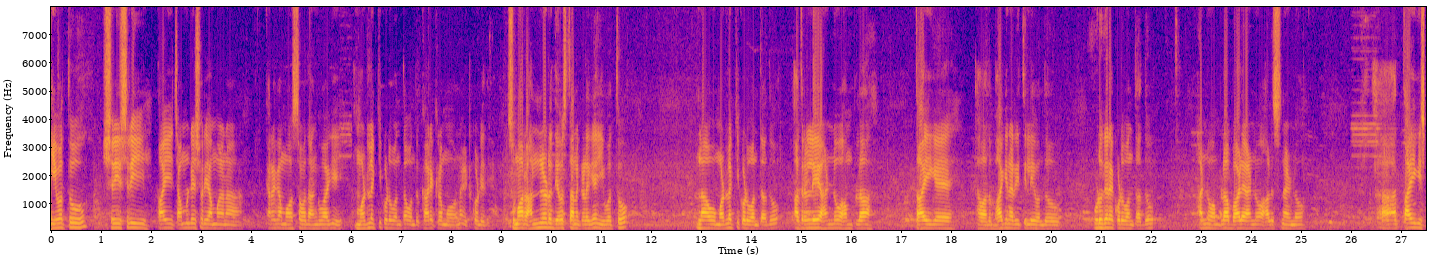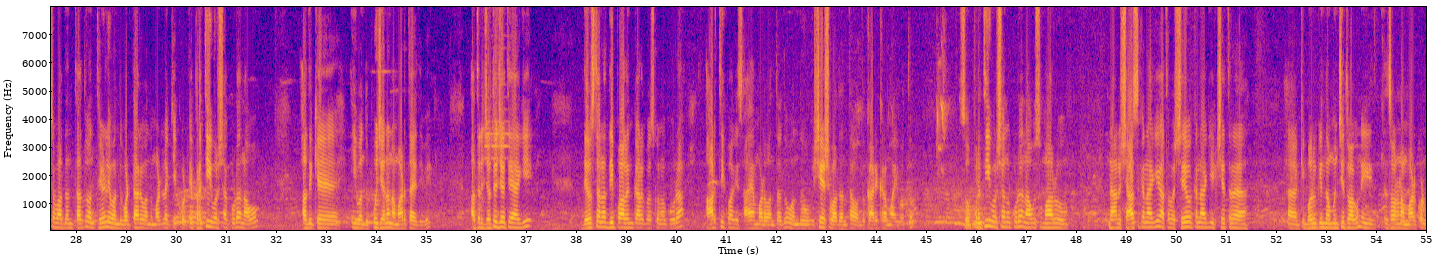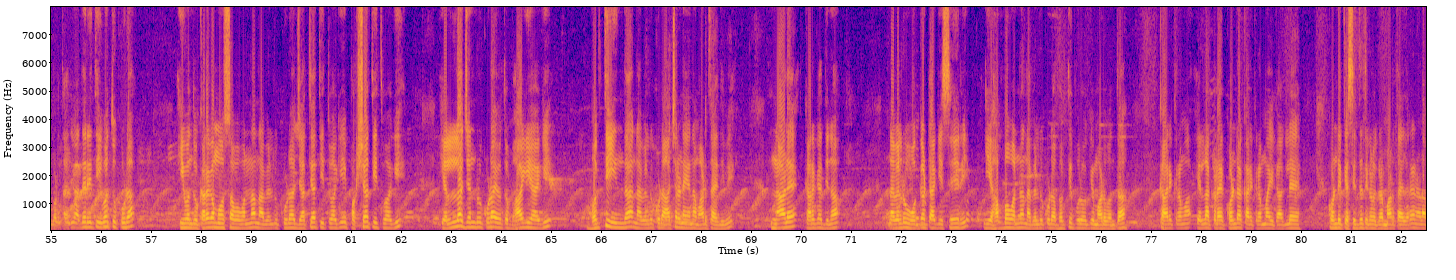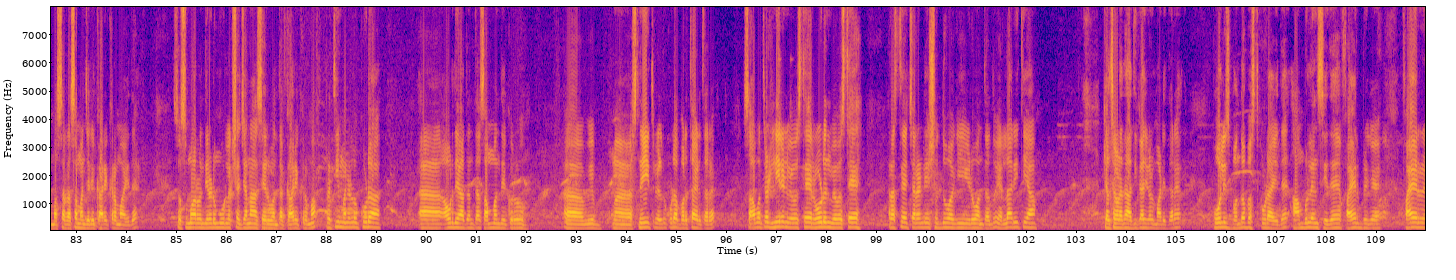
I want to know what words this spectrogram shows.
ಇವತ್ತು ಶ್ರೀ ಶ್ರೀ ತಾಯಿ ಚಾಮುಂಡೇಶ್ವರಿ ಅಮ್ಮನ ಕರಗ ಮಹೋತ್ಸವದ ಅಂಗವಾಗಿ ಮಡ್ಲಕ್ಕಿ ಕೊಡುವಂಥ ಒಂದು ಕಾರ್ಯಕ್ರಮವನ್ನು ಇಟ್ಕೊಂಡಿದ್ವಿ. ಸುಮಾರು ಹನ್ನೆರಡು ದೇವಸ್ಥಾನಗಳಿಗೆ ಇವತ್ತು ನಾವು ಮಡ್ಲಕ್ಕಿ ಕೊಡುವಂಥದ್ದು. ಅದರಲ್ಲಿ ಹಣ್ಣು, ಹಂಪಲ, ತಾಯಿಗೆ ಒಂದು ಬಾಗಿನ ರೀತಿಯಲ್ಲಿ ಒಂದು ಉಡುಗೊರೆ ಕೊಡುವಂಥದ್ದು. ಹಣ್ಣು, ಹಂಪಲ, ಬಾಳೆಹಣ್ಣು, ಹಲಸಿನ ಹಣ್ಣು ತಾಯಿಗೆ ಇಷ್ಟವಾದಂಥದ್ದು ಅಂತ ಹೇಳಿ ಒಂದು ಒಟ್ಟಾರೆ ಒಂದು ಮಡ್ಲಕ್ಕಿ ಕೊಟ್ಟು ಪ್ರತಿ ವರ್ಷ ಕೂಡ ನಾವು ಅದಕ್ಕೆ ಈ ಒಂದು ಪೂಜೆನ ನಾವು ಮಾಡ್ತಾ ಇದ್ದೀವಿ. ಅದರ ಜೊತೆ ಜೊತೆಯಾಗಿ ದೇವಸ್ಥಾನ ದೀಪ ಅಲಂಕಾರಕ್ಕೋಸ್ಕರ ಕೂಡ ಆರ್ಥಿಕವಾಗಿ ಸಹಾಯ ಮಾಡುವಂಥದ್ದು ಒಂದು ವಿಶೇಷವಾದಂಥ ಒಂದು ಕಾರ್ಯಕ್ರಮ ಇವತ್ತು. ಸೊ ಪ್ರತಿ ವರ್ಷವೂ ಕೂಡ ನಾವು ಸುಮಾರು ನಾನು ಶಾಸಕನಾಗಿ ಅಥವಾ ಸೇವಕನಾಗಿ ಕ್ಷೇತ್ರ ಬರೋಕ್ಕಿಂತ ಮುಂಚಿತವಾಗೂ ಈ ಕೆಲಸವನ್ನು ನಾವು ಮಾಡ್ಕೊಂಡು ಬರ್ತಾ ಇದ್ದೀವಿ. ಅದೇ ರೀತಿ ಇವತ್ತು ಕೂಡ ಈ ಒಂದು ಕರಗ ಮಹೋತ್ಸವವನ್ನು ನಾವೆಲ್ಲರೂ ಕೂಡ ಜಾತ್ಯತೀತವಾಗಿ, ಪಕ್ಷಾತೀತವಾಗಿ ಎಲ್ಲ ಜನರು ಕೂಡ ಇವತ್ತು ಭಾಗಿಯಾಗಿ ಭಕ್ತಿಯಿಂದ ನಾವೆಲ್ಲರೂ ಕೂಡ ಆಚರಣೆಯನ್ನು ಮಾಡ್ತಾ ಇದ್ದೀವಿ. ನಾಳೆ ಕರಗ ದಿನ. ನಾವೆಲ್ಲರೂ ಒಗ್ಗಟ್ಟಾಗಿ ಸೇರಿ ಈ ಹಬ್ಬವನ್ನು ನಾವೆಲ್ಲರೂ ಕೂಡ ಭಕ್ತಿಪೂರ್ವಕವಾಗಿ ಮಾಡುವಂಥ ಕಾರ್ಯಕ್ರಮ, ಎಲ್ಲ ಕಡೆ ಕೊಂಡ ಕಾರ್ಯಕ್ರಮ ಈಗಾಗಲೇ ಕೊಂಡಕ್ಕೆ ಸಿದ್ಧತೆಗಳು ಮಾಡ್ತಾ ಇದ್ದಾರೆ. ನಾಳೆ ಮಸ ರಸಮಂಜರಿ ಕಾರ್ಯಕ್ರಮ ಇದೆ. ಸೊ ಸುಮಾರು ಒಂದು ಎರಡು ಮೂರು ಲಕ್ಷ ಜನ ಸೇರುವಂಥ ಕಾರ್ಯಕ್ರಮ. ಪ್ರತಿ ಮನೆಯಲ್ಲೂ ಕೂಡ ಅವ್ರದ್ದೇ ಆದಂಥ ಸಂಬಂಧಿಕರು ಸ್ನೇಹಿತರು ಎಲ್ಲರೂ ಕೂಡ ಬರ್ತಾ ಇರ್ತಾರೆ. ಸೊ ನೀರಿನ ವ್ಯವಸ್ಥೆ, ರೋಡಿನ ವ್ಯವಸ್ಥೆ, ರಸ್ತೆ ಚರಂಡಿ ಶುದ್ಧವಾಗಿ ಇಡುವಂಥದ್ದು ಎಲ್ಲ ರೀತಿಯ ಕೆಲಸಗಳನ್ನು ಅಧಿಕಾರಿಗಳು ಮಾಡಿದ್ದಾರೆ. ಪೊಲೀಸ್ ಬಂದೋಬಸ್ತ್ ಕೂಡ ಇದೆ. ಆಂಬುಲೆನ್ಸ್ ಇದೆ, ಫೈರ್ ಬ್ರಿಗೇಡ್ ಫೈರ್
